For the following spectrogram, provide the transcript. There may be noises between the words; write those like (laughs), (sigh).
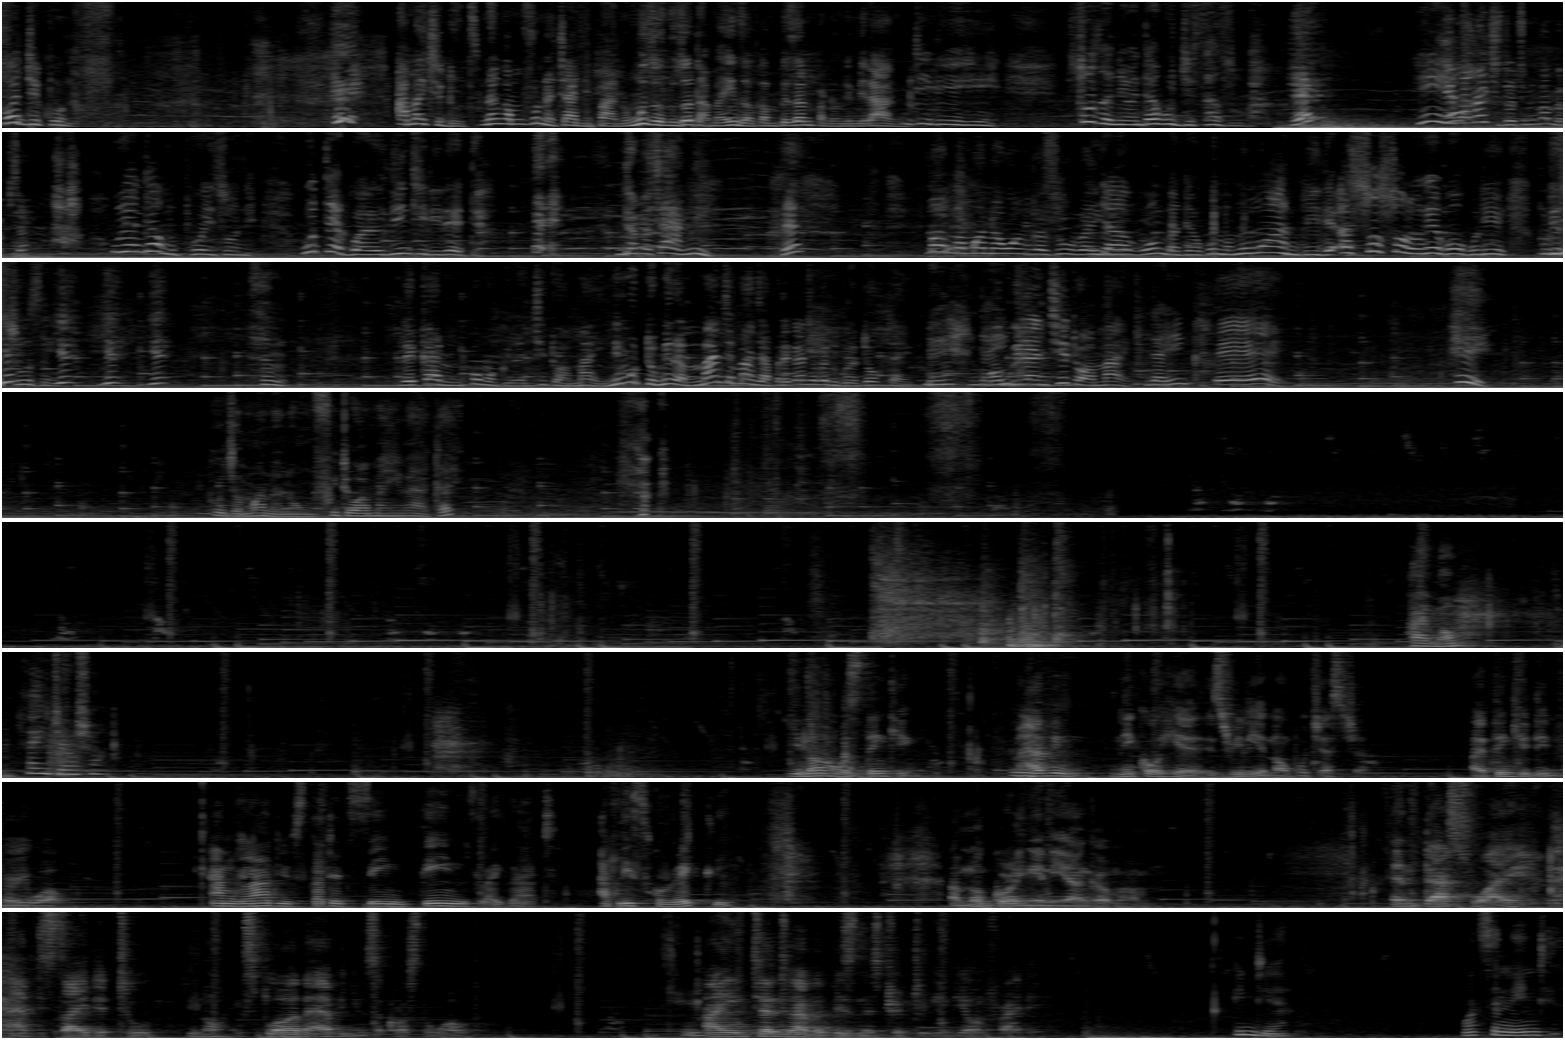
wadikhona amachidoda nangamufuna chani pano? Muzonuzota amainza ukampezani pano ni milanu ndili susan wenda kujisa zuba. Eh? yemamachidoti mukamba vicha uyo ndiamupoizone utegwayo lindilileda eh, ndaba chani? Eh? mama mwana wanga zuba ndakomba ndakomba mumwambile. Asosolokepo kuli, kuli susan yeah, yeah, yeah. Hmm. lekani mpomwagwira ntchito amayi nimutumira manje manje apatikanje penigule eh, doctor ino mwagwira ntchito amayi ndainka. Eh, eh. Hey. Huyo jamani ana mfwito wa mai wake. Eh? Hi, Mom. Hey, Joshua. You know, I was thinking, Mm. having Nico here is really a noble gesture. I think you did very well. I'm glad you've started saying things like that, at least correctly. I'm not growing any younger, Mom. And that's why I have decided to, you know, explore the avenues across the world. Okay. I intend to have a business trip to India on Friday. India. What's in India?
